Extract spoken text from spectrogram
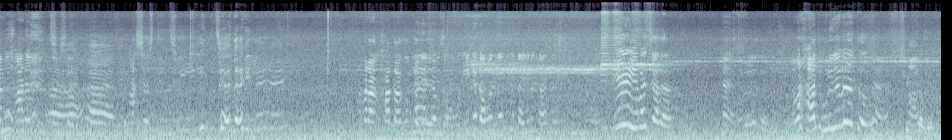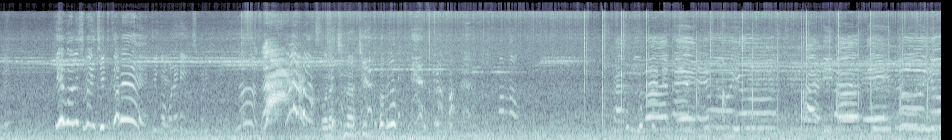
আমি আমরা খাতা গুম করে এটা ডবল দেখছি তাই জন্য কাজ এবার জ্বালা হ্যাঁ আমার হাত উড়ে যাবে তো হ্যাঁ ছিটকাবে কে বলিস ভাই ছিটকাবে তুই কখনো ইউজ করিস না বলেছি Happy birthday to you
